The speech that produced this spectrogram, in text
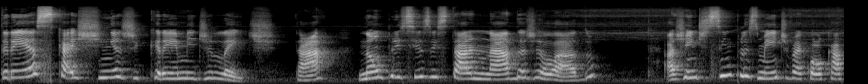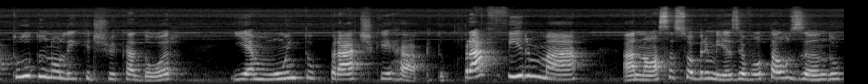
Três caixinhas de creme de leite, tá? Não precisa estar nada gelado. A gente simplesmente vai colocar tudo no liquidificador e é muito prático e rápido. Para firmar a nossa sobremesa, eu vou estar tá usando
